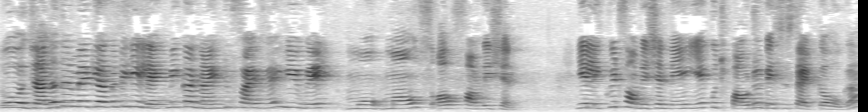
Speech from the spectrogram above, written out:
तो ज़्यादातर मैं क्या करती हूँ, ये लेकमी का नाइन टू फाइव है, ये वेट माउस ऑफ़ फाउंडेशन ये लिक्विड फाउंडेशन नहीं, ये कुछ पाउडर बेसिस टाइप का होगा,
